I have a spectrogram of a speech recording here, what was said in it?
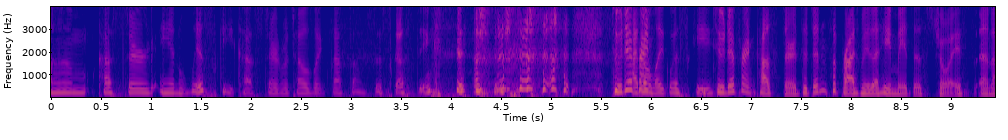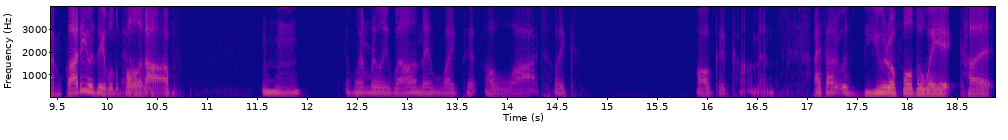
um custard and whiskey custard, which I was like, that sounds disgusting. two I different don't like whiskey. two different custards. It didn't surprise me that he made this choice, and I'm glad he was able to pull it off. Mm-hmm. It went really well, and they liked it a lot. Like, all good comments. I thought it was beautiful the way it cut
